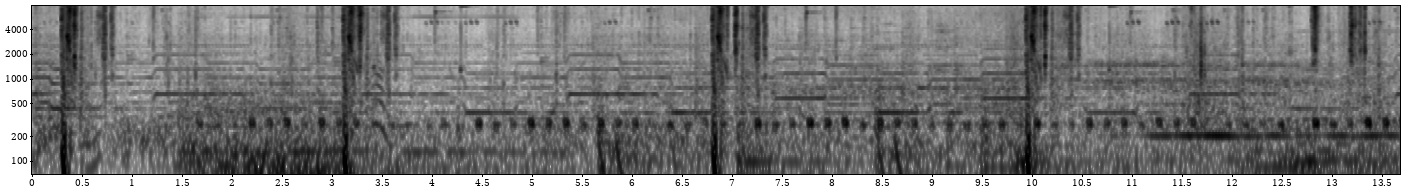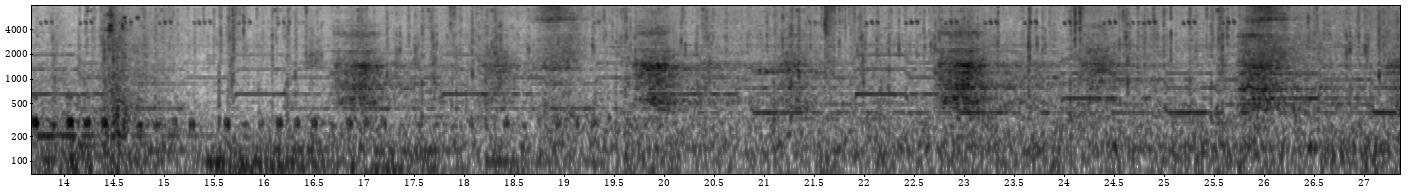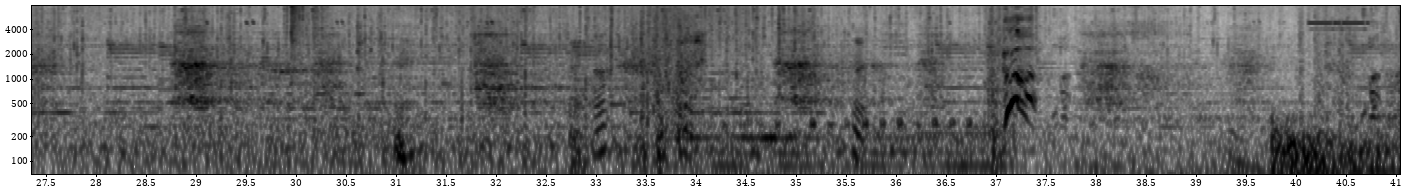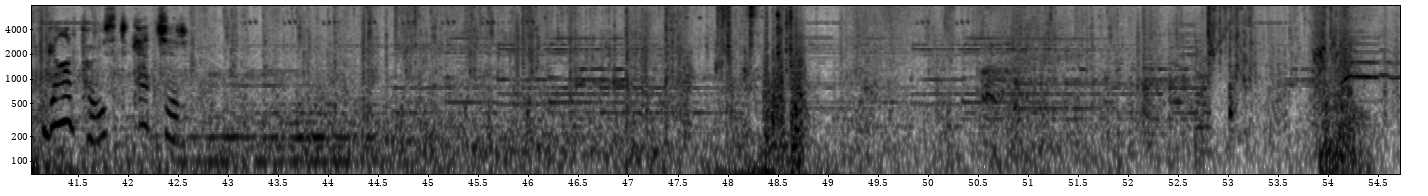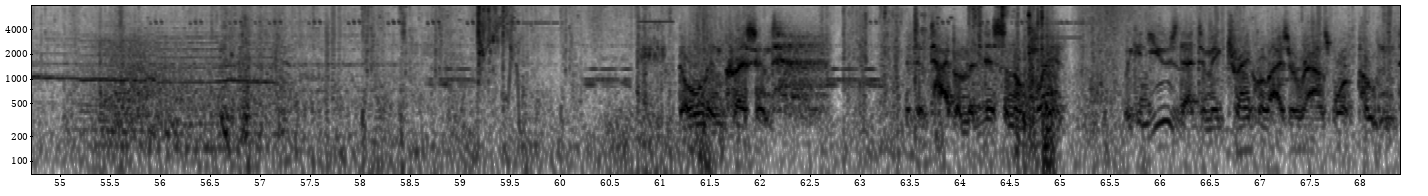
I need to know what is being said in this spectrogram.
Golden Crescent. It's a type of medicinal plant. We can use that to make tranquilizer rounds more potent.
